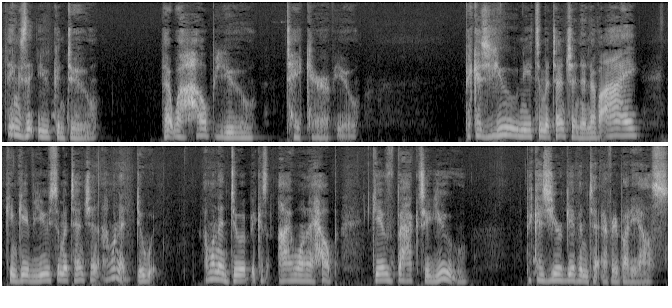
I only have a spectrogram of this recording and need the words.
things that you can do that will help you take care of you. Because you need some attention. And if I can give you some attention, I want to do it. I want to do it because I want to help give back to you because you're given to everybody else.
